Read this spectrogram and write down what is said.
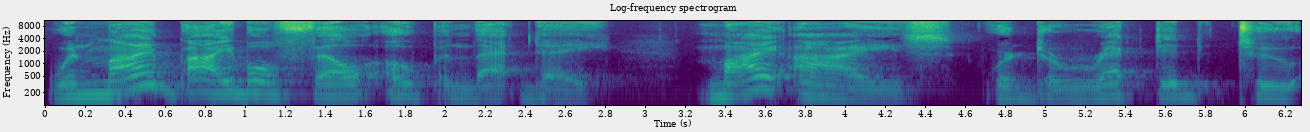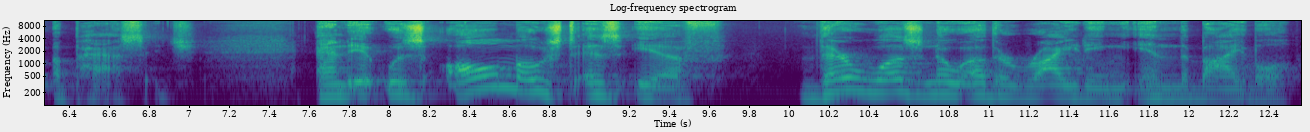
when my Bible fell open that day, my eyes were directed to a passage. And it was almost as if there was no other writing in the Bible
